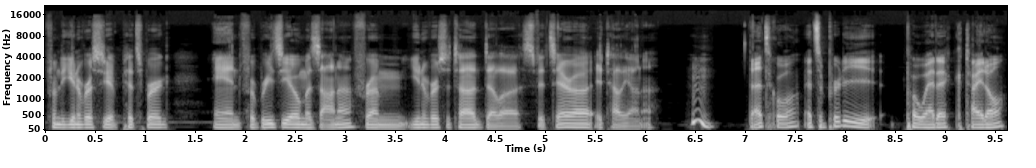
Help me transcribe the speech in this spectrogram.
from the University of Pittsburgh and Fabrizio Mazzonna from Università della Svizzera Italiana. Hmm, that's cool. It's a pretty poetic title.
